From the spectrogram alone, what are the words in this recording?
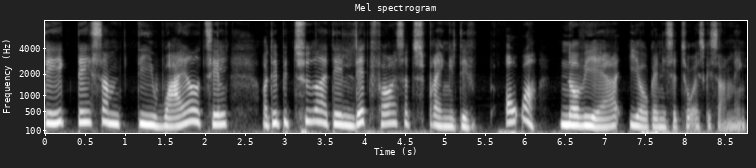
det er ikke det, som de er wired til, og det betyder, at det er let for os at springe det over, når vi er i organisatoriske sammenhæng.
